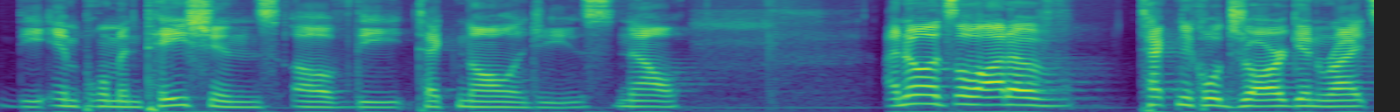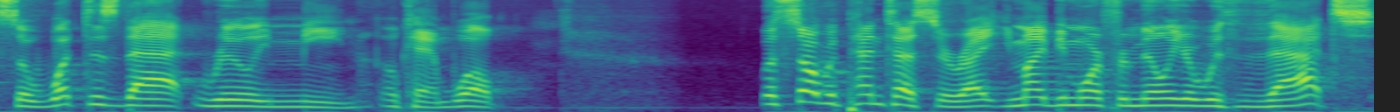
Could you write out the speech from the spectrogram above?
the implementations of the technologies. Now, I know it's a lot of technical jargon, right? So what does that really mean? Okay, well, let's start with pen tester, right? You might be more familiar with that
